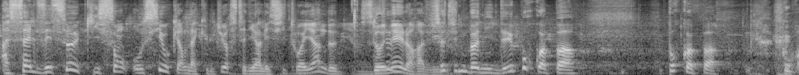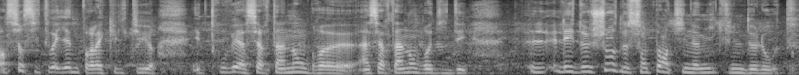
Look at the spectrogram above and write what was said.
à celles et ceux qui sont aussi au cœur de la culture, c'est-à-dire les citoyens, de donner leur avis. C'est une bonne idée, pourquoi pas? Pourquoi pas? Convention citoyenne pour la culture et de trouver un certain nombre, d'idées. Les deux choses ne sont pas antinomiques l'une de l'autre.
